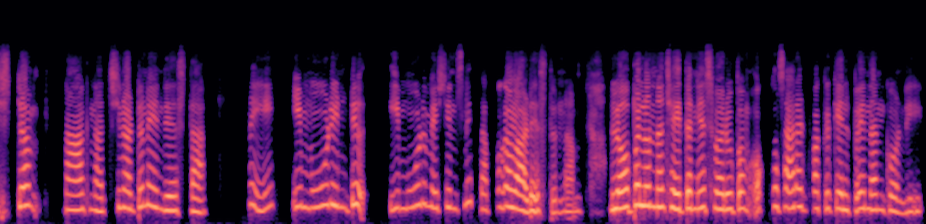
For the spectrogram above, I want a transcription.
ఇష్టం నాకు నచ్చినట్టు నేను చేస్తా అని ఈ మూడింటి ఈ మూడు మెషిన్స్ని తప్పుగా వాడేస్తున్నాం. లోపల ఉన్న చైతన్య స్వరూపం ఒక్కసారి అటు పక్కకి వెళ్ళిపోయింది అనుకోండి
